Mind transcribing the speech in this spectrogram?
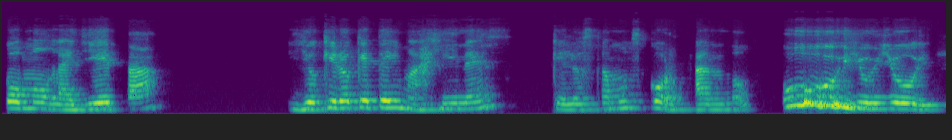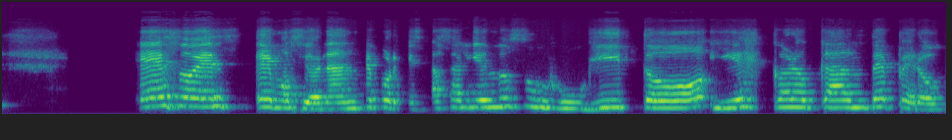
como galleta, yo quiero que te imagines que lo estamos cortando. Uy, uy, uy. Eso es emocionante porque está saliendo su juguito y es crocante, pero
